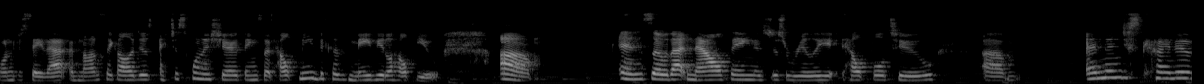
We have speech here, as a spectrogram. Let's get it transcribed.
Wanted to say that. I'm not a psychologist. I just want to share things that help me because maybe it'll help you. Um, and so that now thing is just really helpful too. Um, and then just kind of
